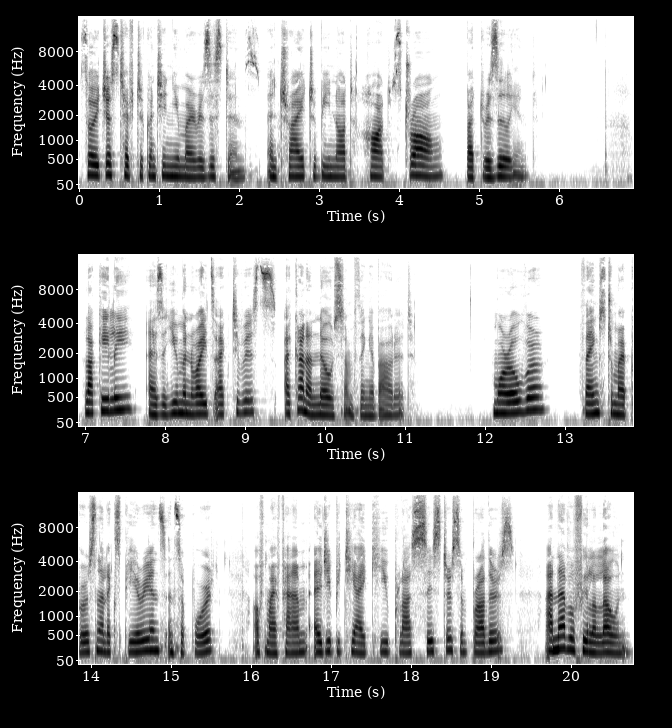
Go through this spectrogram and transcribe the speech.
So I just have to continue my resistance and try to be not hard strong, but resilient. Luckily, as a human rights activist, I kinda know something about it. Moreover, thanks to my personal experience and support of my fam LGBTIQ plus sisters and brothers, I never feel alone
